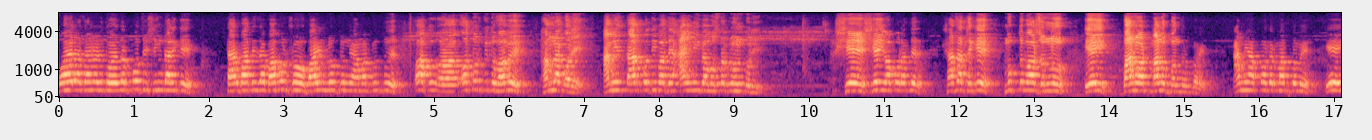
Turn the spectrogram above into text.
পয়লা জানুয়ারি দু হাজার পঁচিশ তারিখে তার বাতিজা বাবুল সহ বাড়ির লোকজন আমার বিরুদ্ধে অতর্কিতভাবে হামলা করে। আমি তার প্রতিবাদে আইনি ব্যবস্থা গ্রহণ করি। সে সেই অপরাধের সাজা থেকে মুক্ত পাওয়ার জন্য এই বানোয়াট মানববন্ধন করে। আমি আপনাদের মাধ্যমে এই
